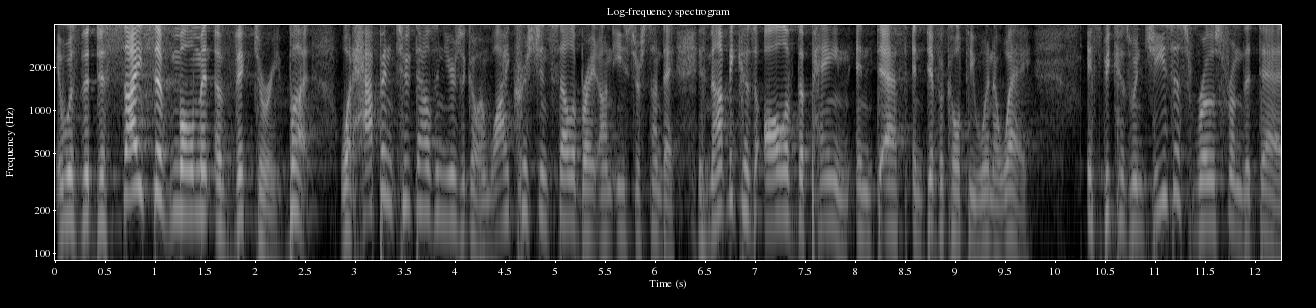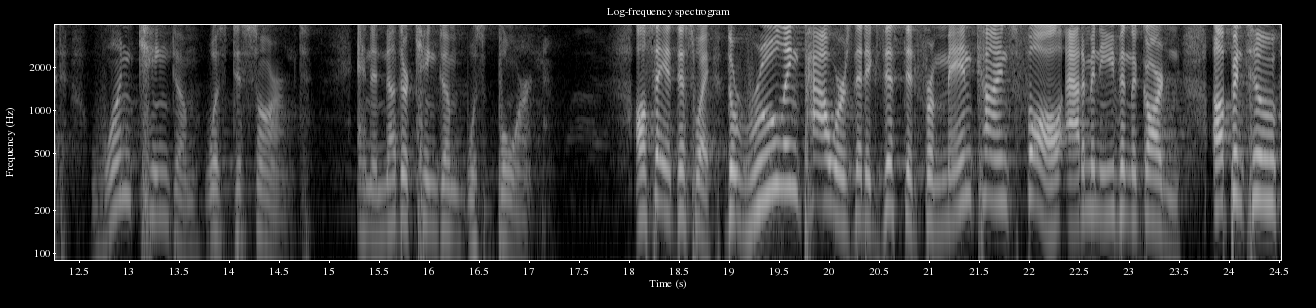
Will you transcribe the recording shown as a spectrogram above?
It was the decisive moment of victory. But what happened 2,000 years ago and why Christians celebrate on Easter Sunday is not because all of the pain and death and difficulty went away. It's because when Jesus rose from the dead, one kingdom was disarmed and another kingdom was born. I'll say it this way the ruling powers that existed from mankind's fall, Adam and Eve in the garden, up until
